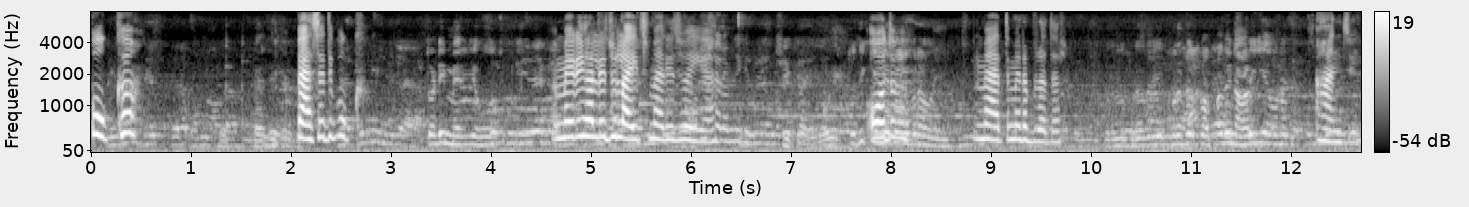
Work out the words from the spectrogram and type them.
ਭੁੱਖ? ਪੈਸੇ ਤੇ- ਪੈਸੇ ਦੀ ਭੁੱਖ। ਤੁਹਾਡੀ ਮੈਰਿਜ ਹੋ ਚੁੱਕੀ ਹੈ। ਮੇਰੀ ਹਾਲੇ ਜੁਲਾਈ 'ਚ ਮੈਰਿਜ ਹੋਈ ਹੈ। ਠੀਕ ਹੈ ਜੀ। ਉਹ ਤੁਸੀਂ ਉਹ ਕਿੰਨੇ ਤਾਂ- ਭੈਣ ਭਰਾ ਹੋ ਜੀ? ਮੈਂ ਤੇ ਮੇਰਾ ਬ੍ਰਦਰ ਮਤਲਬ ਬ੍ਰਦਰ ਬ੍ਰਦਰ ਪਾਪਾ ਦੇ ਨਾਲ ਹੀ ਹੈ ਉਹਨਾਂ ਹਾਂਜੀ।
